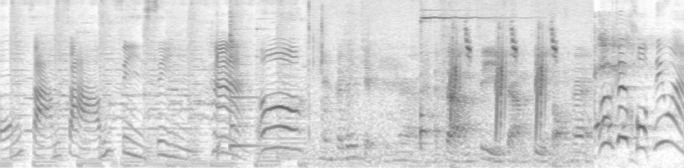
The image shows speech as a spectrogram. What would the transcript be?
2 3 3 4 4 5เออมันก็ได้เจ็ดทุกหน้าเลยสามสี่สามสี่สองห้าเออก็ครบนี่หว่า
